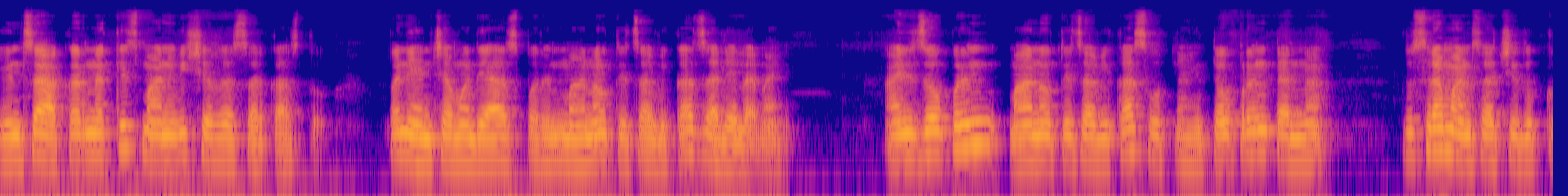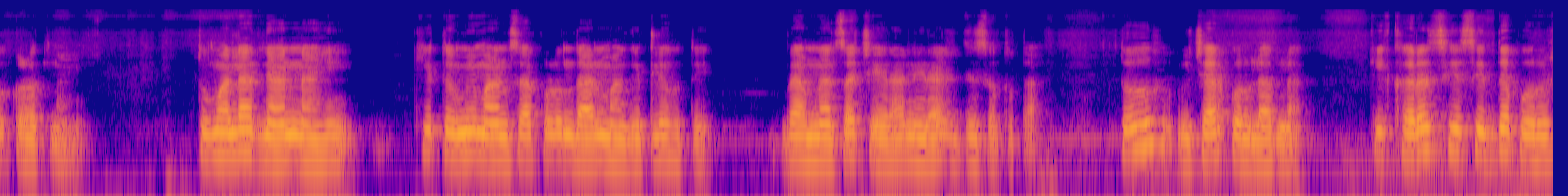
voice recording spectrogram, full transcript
यांचा आकार नक्कीच मानवी शरीरासारखा असतो पण यांच्यामध्ये आजपर्यंत मानवतेचा विकास झालेला नाही. आणि जोपर्यंत मानवतेचा विकास होत नाही तोपर्यंत त्यांना दुसऱ्या माणसाचे दुःख कळत नाही. तुम्हाला ज्ञान नाही की तुम्ही माणसाकडून दान मागितले होते. ब्राह्मणाचा चेहरा निराश दिसत होता. तो विचार करू लागला की खरंच हे सिद्ध पुरुष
